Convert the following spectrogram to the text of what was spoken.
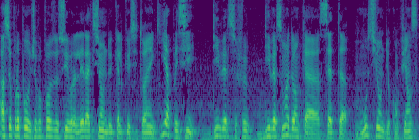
À ce propos, je propose de suivre les réactions de quelques citoyens qui apprécient diversement donc cette motion de confiance.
